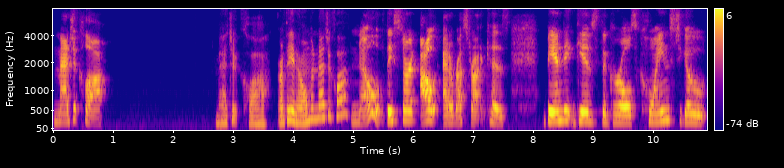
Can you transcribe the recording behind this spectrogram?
Magic Claw. Magic Claw. Aren't they at home in Magic Claw? No, they start out at a restaurant because Bandit gives the girls coins to go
